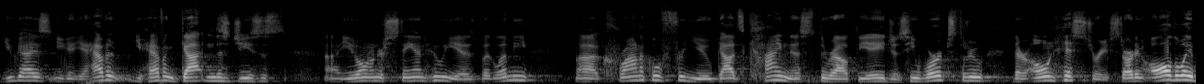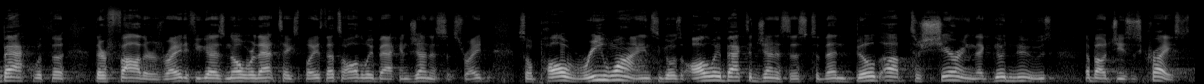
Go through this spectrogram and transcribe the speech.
You guys, you, you haven't, you haven't gotten this Jesus. Uh, you don't understand who he is, but let me uh, chronicle for you God's kindness throughout the ages. He works through their own history, starting all the way back with the, their fathers, right? If you guys know where that takes place, that's all the way back in Genesis, right? So Paul rewinds and goes all the way back to Genesis to then build up to sharing that good news about Jesus Christ.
